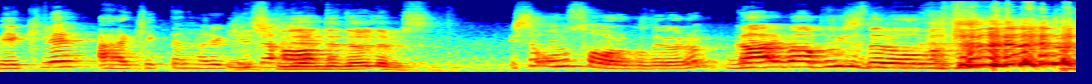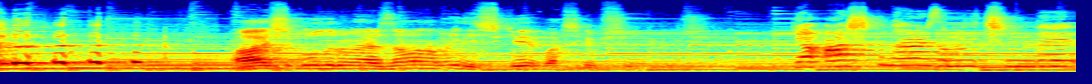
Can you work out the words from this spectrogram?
bekle erkekten hareketi al. İlişkilerinde de öyle misin? İşte onu sorguluyorum. Galiba bu yüzden olmadı. Aşık olurum her zaman ama ilişki başka bir şey diyorsun. ya aşkın her zaman içimde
